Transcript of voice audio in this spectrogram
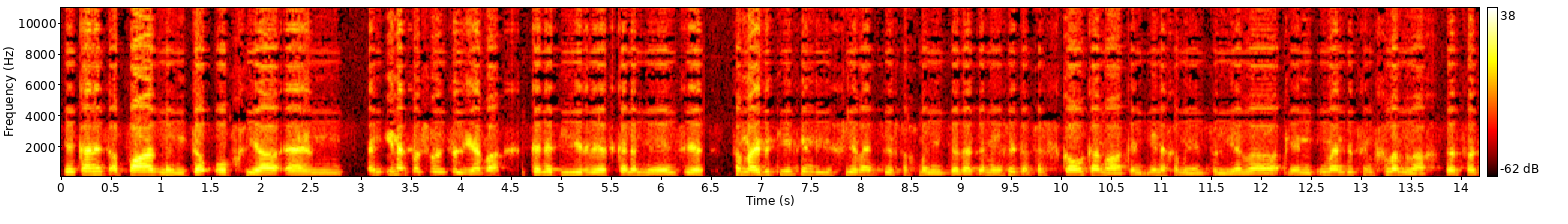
Jy kan net 'n paar minute opgee en in enige persoon se lewe, kan 'n dier wees, kan 'n mens wees. Vir my beteken die 67 minute dat 'n mens 'n verskil kan maak in enige mens se lewe en iemand dit sien glimlag. Dit wat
